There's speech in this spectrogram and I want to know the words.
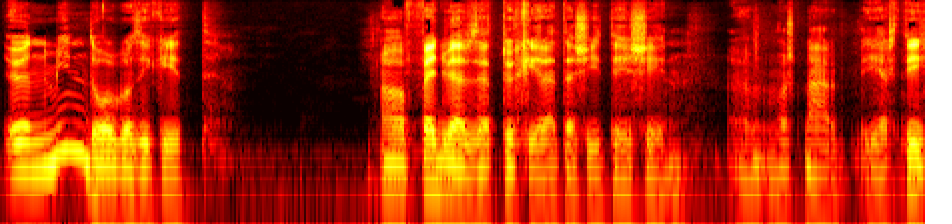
Ön mind dolgozik itt? A fegyverzet tökéletesítésén. Most már érti?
